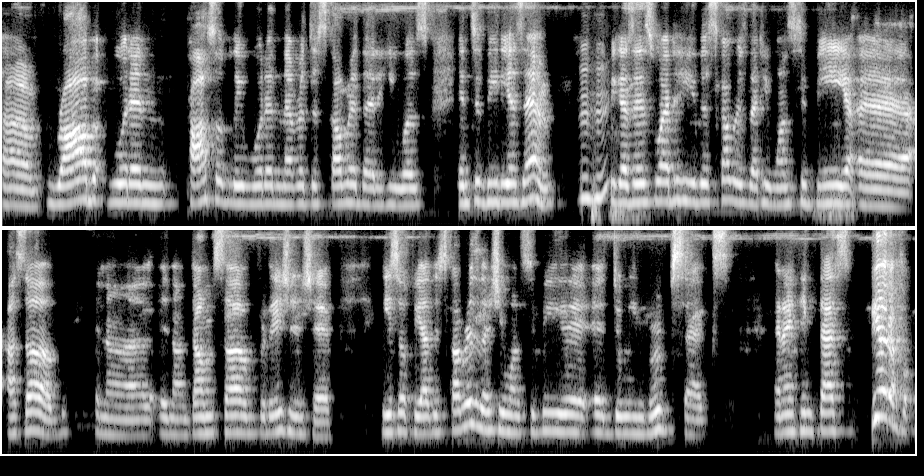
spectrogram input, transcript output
um, Rob wouldn't possibly wouldn't never discover that he was into BDSM Mhm. because it's what he discovers that he wants to be a, a sub in a in a dom sub relationship. Y Sofia discovers that she wants to be uh, doing group sex, and I think that's beautiful.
